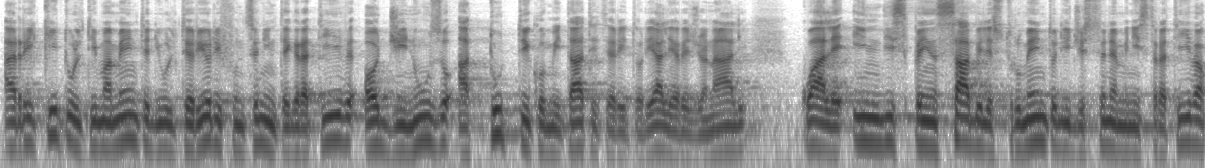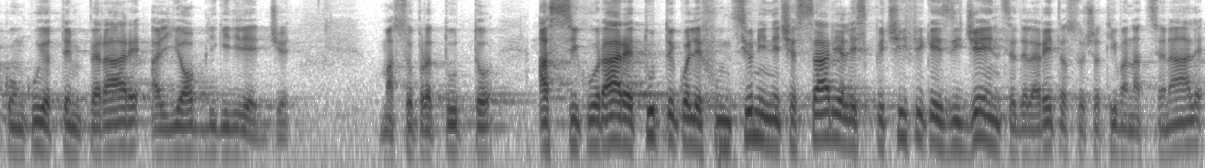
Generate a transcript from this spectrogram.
arricchito ultimamente di ulteriori funzioni integrative oggi in uso a tutti i comitati territoriali e regionali, quale indispensabile strumento di gestione amministrativa con cui ottemperare agli obblighi di legge, ma soprattutto assicurare tutte quelle funzioni necessarie alle specifiche esigenze della rete associativa nazionale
